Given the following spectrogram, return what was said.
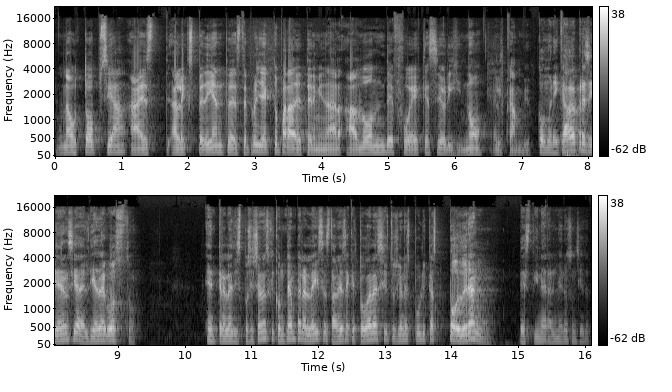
una autopsia al expediente de este proyecto para determinar a dónde fue que se originó el cambio. Comunicado de presidencia del 10 de agosto. Entre las disposiciones que contempla la ley se establece que todas las instituciones públicas podrán destinar al menos un 7%.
